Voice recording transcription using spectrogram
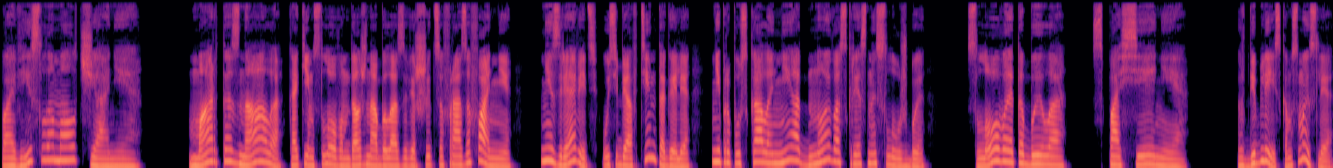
Повисло молчание. Марта знала, каким словом должна была завершиться фраза Фанни. Не зря ведь у себя в Тинтагеле не пропускала ни одной воскресной службы. Слово это было «спасение». В библейском смысле.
